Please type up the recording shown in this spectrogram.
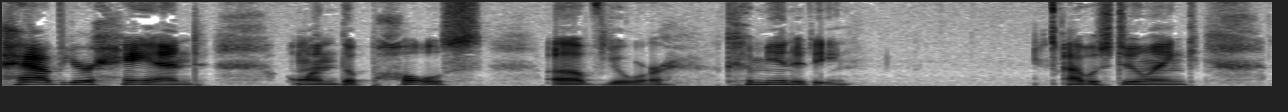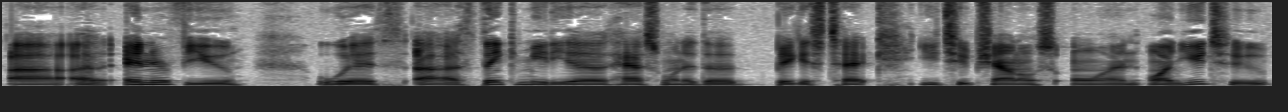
Have your hand on the pulse of your community. I was doing uh, an interview with uh, think media has one of the biggest tech youtube channels on on youtube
